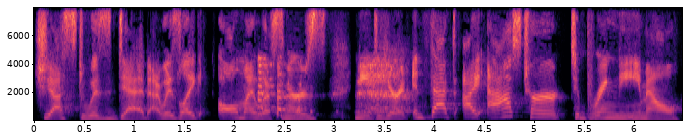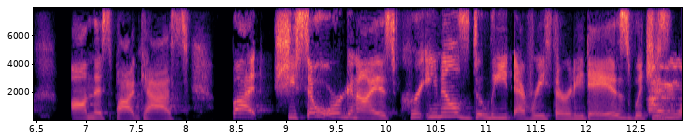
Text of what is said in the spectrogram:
just was dead. I was like, all my listeners need to hear it. In fact, I asked her to bring the email on this podcast, but she's so organized. Her emails delete every 30 days, which is I'm,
